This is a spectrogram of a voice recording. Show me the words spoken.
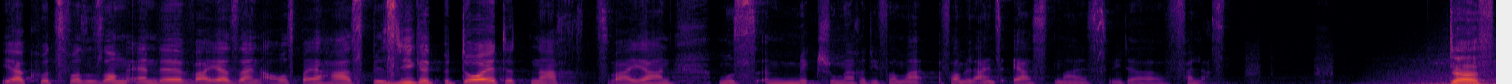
ja, kurz vor Saisonende war ja sein Aus bei Haas besiegelt. Bedeutet, nach zwei Jahren muss Mick Schumacher die Formel 1 erstmals wieder verlassen. Das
